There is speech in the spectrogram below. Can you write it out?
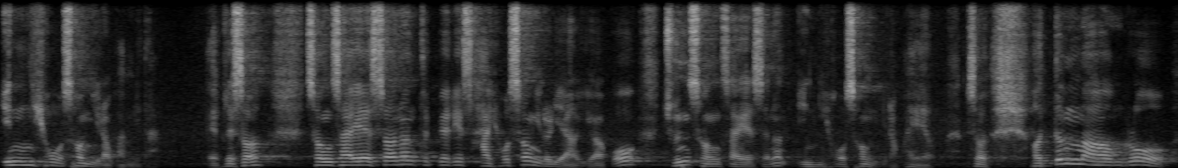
인효성이라고 합니다. 예, 그래서 성사에서는 특별히 사효성이를 이야기하고 준성사에서는 인효성이라고 해요. 그래서 어떤 마음으로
